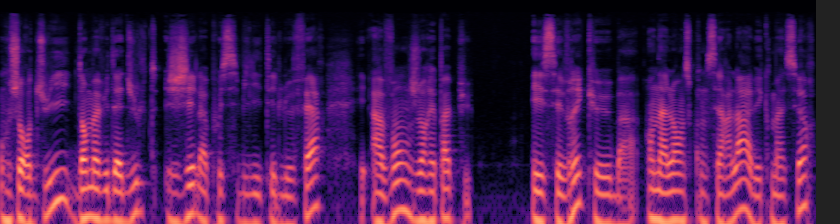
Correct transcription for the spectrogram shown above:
aujourd'hui, dans ma vie d'adulte, j'ai la possibilité de le faire et avant, j'aurais pas pu. Et c'est vrai que bah, en allant à ce concert-là avec ma sœur,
